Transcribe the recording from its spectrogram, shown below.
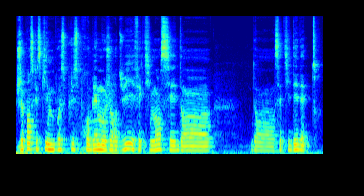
je pense que ce qui me pose plus problème aujourd'hui, effectivement, c'est dans, dans cette idée d'être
